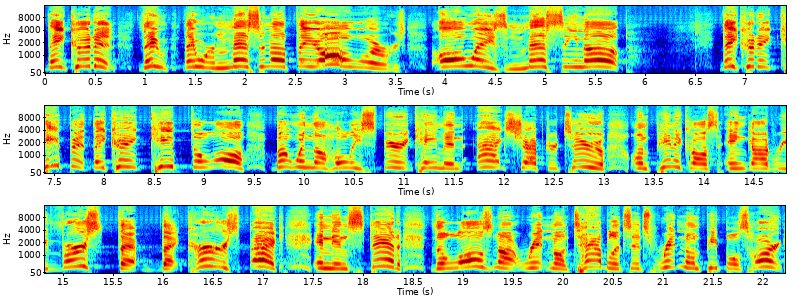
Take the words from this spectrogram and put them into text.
They couldn't. They, they were messing up. They all were always messing up. They couldn't keep it. They couldn't keep the law. But when the Holy Spirit came in Acts chapter 2 on Pentecost and God reversed that, that curse back, and instead the law's not written on tablets, it's written on people's heart,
